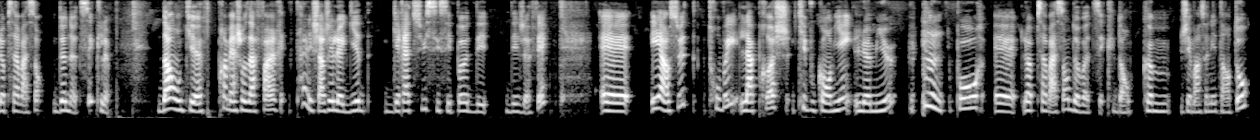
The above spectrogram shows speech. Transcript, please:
l'observation de notre cycle. Donc, première chose à faire, télécharger le guide gratuit si ce n'est pas déjà fait. Et ensuite, trouver l'approche qui vous convient le mieux pour euh, l'observation de votre cycle. Donc, comme j'ai mentionné tantôt,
